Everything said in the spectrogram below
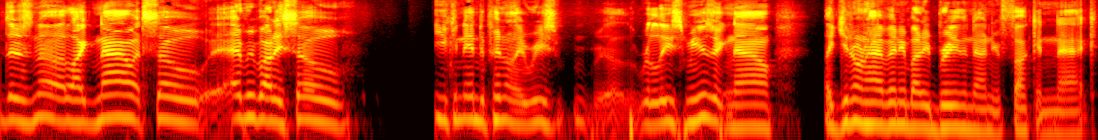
there's no like now it's so everybody's so you can independently re- release music now. Like you don't have anybody breathing down your fucking neck.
